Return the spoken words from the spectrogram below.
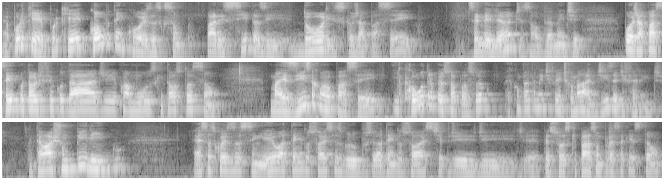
É por quê? Porque como tem coisas que são parecidas e dores que eu já passei, semelhantes, obviamente, pô, já passei por tal dificuldade com a música em tal situação. Mas isso é como eu passei e como outra pessoa passou é completamente diferente, como ela diz é diferente. Então eu acho um perigo essas coisas assim, eu atendo só esses grupos, eu atendo só esse tipo de, de, de eh, pessoas que passam por essa questão,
